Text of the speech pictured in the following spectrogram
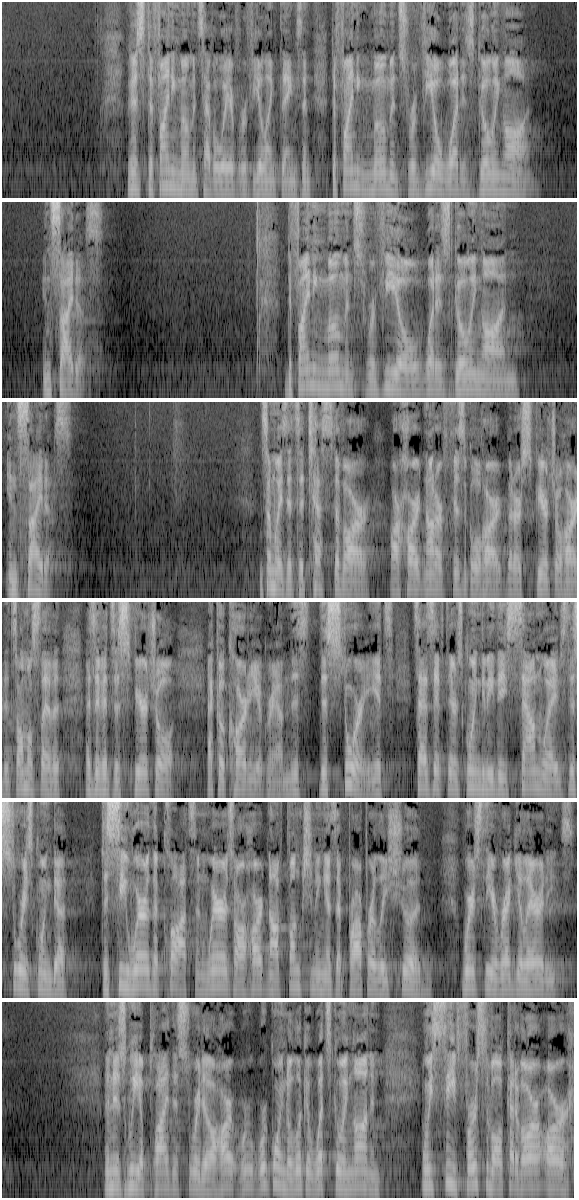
Because defining moments have a way of revealing things, and defining moments reveal what is going on inside us. Defining moments reveal what is going on inside us. In some ways, it's a test of our, our heart, not our physical heart, but our spiritual heart. It's almost like a, as if it's a spiritual echocardiogram. This, this story, it's, it's as if there's going to be these sound waves. This story is going to to see where are the clots and where is our heart not functioning as it properly should. Where's the irregularities? And as we apply this story to the heart, we're, we're going to look at what's going on. And, and we see, first of all, kind of our, our,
